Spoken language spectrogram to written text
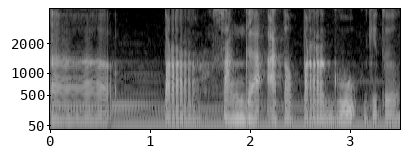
uh, per sangga atau pergu gitu.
